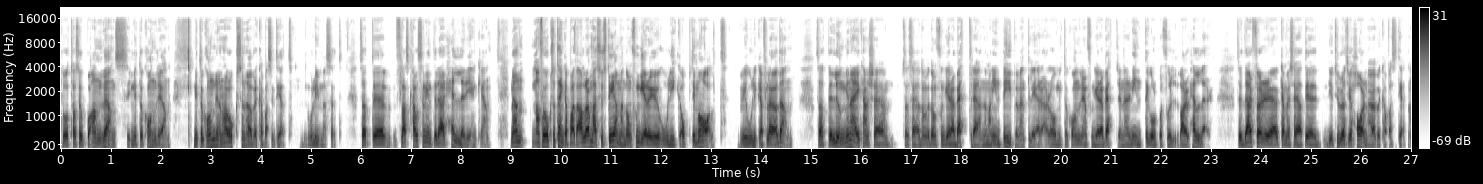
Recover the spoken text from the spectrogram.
då tas upp och används i mitokondrien, mitokondrien har också en överkapacitet volymmässigt. Så att eh, flaskhalsen är inte där heller egentligen. Men man får också tänka på att alla de här systemen, de fungerar ju olika optimalt vid olika flöden. Så att eh, lungorna är kanske, så att säga, de, de fungerar bättre när man inte hyperventilerar och mitokondrien fungerar bättre när den inte går på full varv heller. Så därför eh, kan man säga att det, det är tur att vi har den här överkapaciteten.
